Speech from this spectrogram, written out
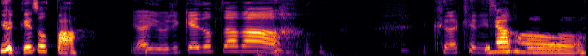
야, 깨졌다. 야, 유리 깨졌잖아. 크라켄이 사... 야호.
